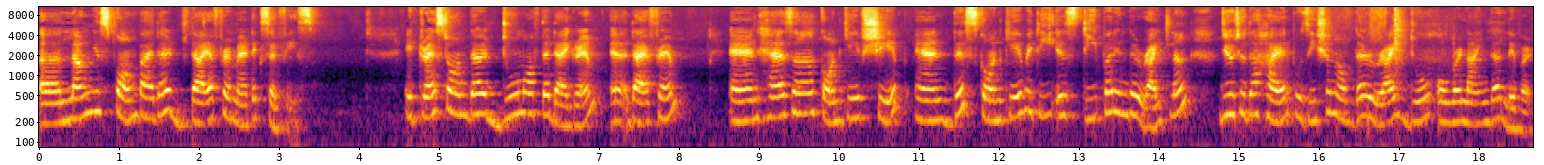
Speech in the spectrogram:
uh, lung is formed by the diaphragmatic surface. It rests on the dome of the diagram, uh, diaphragm and has a concave shape and this concavity is deeper in the right lung due to the higher position of the right dome overlying the liver.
